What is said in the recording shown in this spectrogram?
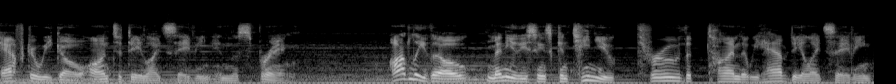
after we go on to daylight saving in the spring. Oddly, though, many of these things continue through the time that we have daylight saving.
